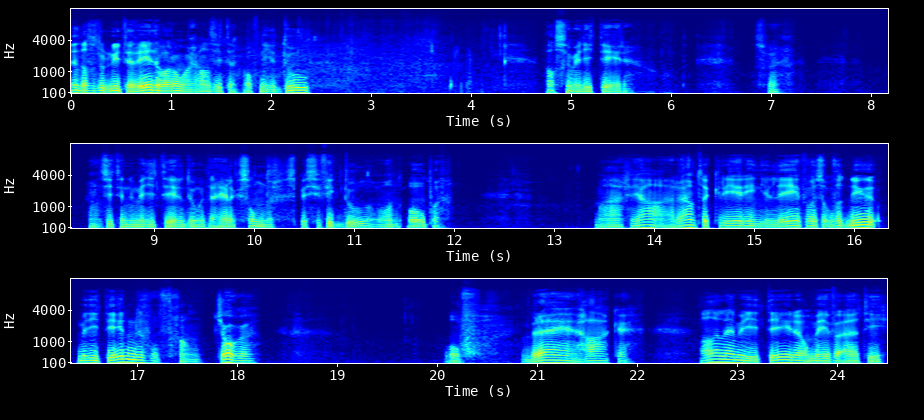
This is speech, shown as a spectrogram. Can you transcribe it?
En dat is natuurlijk niet de reden waarom we gaan zitten, of niet het doel als we mediteren. Als we gaan zitten en mediteren doen we het eigenlijk zonder specifiek doel, gewoon open. Maar ja, ruimte creëren in je leven, of het nu mediteren is of gaan joggen, of breien, haken, allerlei mediteren om even uit die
